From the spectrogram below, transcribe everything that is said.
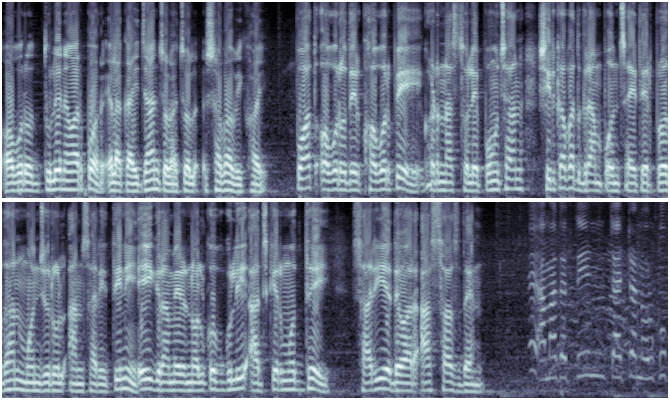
অবরোধ তুলে নেওয়ার পর এলাকায় যান চলাচল স্বাভাবিক হয়। পথ অবরোধের খবর পেয়ে ঘটনাস্থলে পৌঁছান শিরকাবাদ গ্রাম পঞ্চায়েতের প্রধান মঞ্জুরুল আনসারি। তিনি এই গ্রামের নলকূপগুলি আজকের মধ্যেই সারিয়ে দেওয়ার আশ্বাস দেন। আমাদের তিন চারটা নলকূপ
